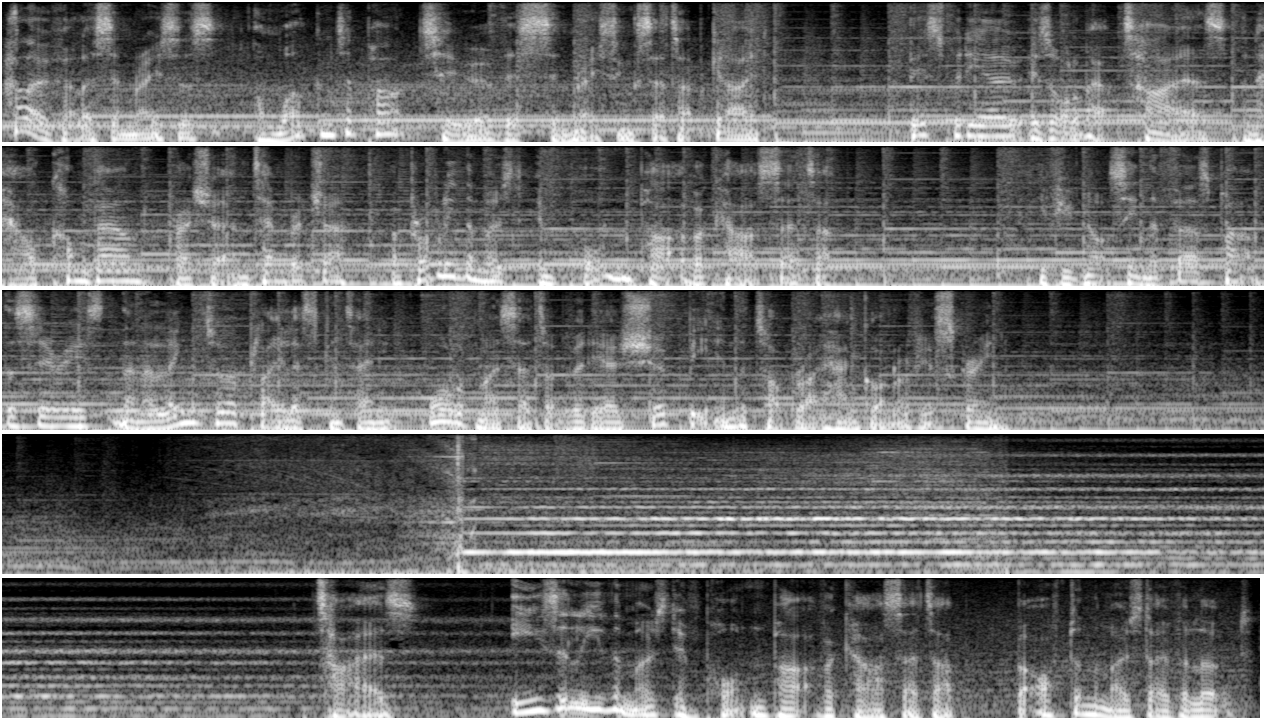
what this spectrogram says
Hello fellow sim racers and welcome to part 2 of this sim racing setup guide. This video is all about tyres and how compound, pressure and temperature are probably the most important part of a car setup. If you've not seen the first part of the series, then a link to a playlist containing all of my setup videos should be in the top right hand corner of your screen. Easily the most important part of a car setup, but often the most overlooked.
